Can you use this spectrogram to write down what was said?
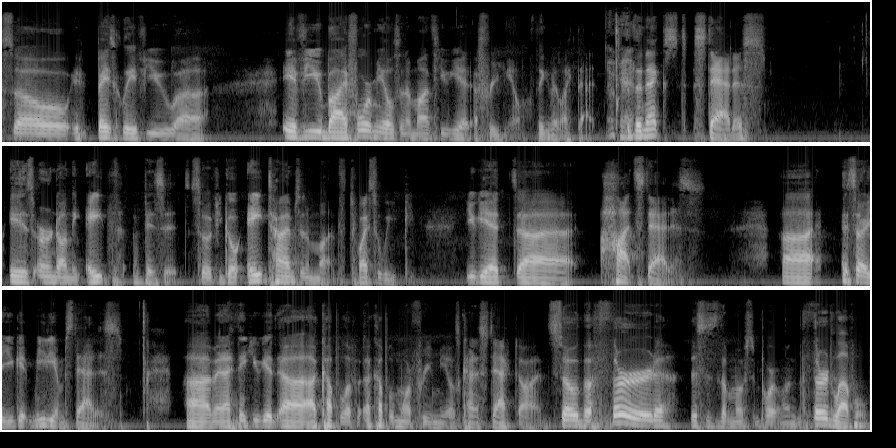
So if, basically, if you uh, if you buy four meals in a month, you get a free meal. Think of it like that. Okay. The next status is earned on the eighth visit. So if you go eight times in a month, twice a week, you get uh, hot status. Uh, sorry, you get medium status. Um, and I think you get uh, a couple of a couple more free meals kind of stacked on. So the third, this is the most important one. The third level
